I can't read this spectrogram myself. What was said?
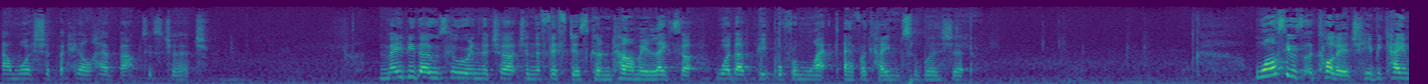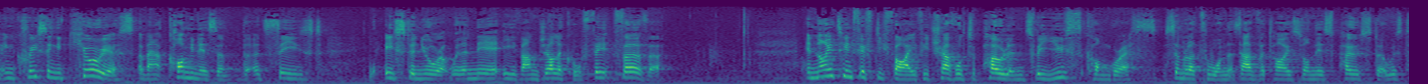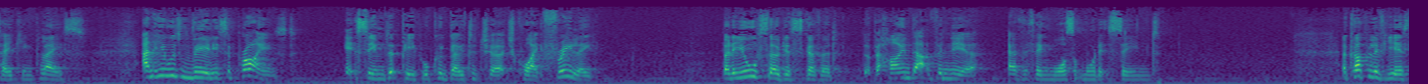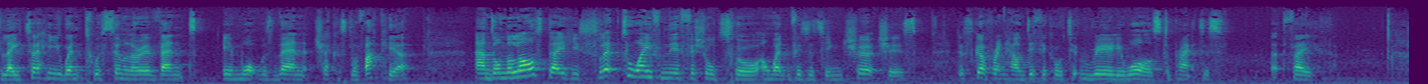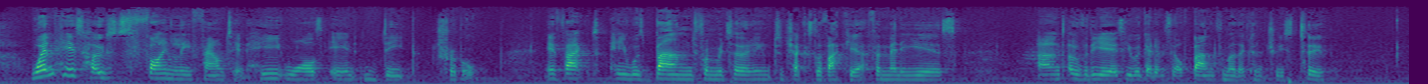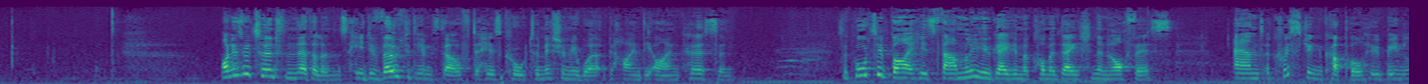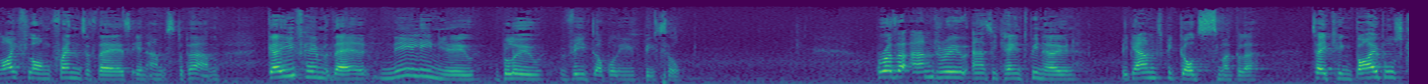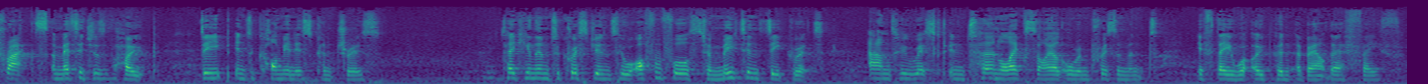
and worship at Hillhead Baptist Church? Maybe those who were in the church in the 50s can tell me later whether people from WEC ever came to worship. Whilst he was at the college, he became increasingly curious about communism that had seized Eastern Europe with a near evangelical fervour. In 1955, he travelled to Poland to a youth congress, similar to one that's advertised on this poster, was taking place. And he was really surprised. It seemed that people could go to church quite freely. But he also discovered that behind that veneer, everything wasn't what it seemed. A couple of years later, he went to a similar event in what was then Czechoslovakia. And on the last day, he slipped away from the official tour and went visiting churches, discovering how difficult it really was to practice faith. When his hosts finally found him, he was in deep trouble. In fact, he was banned from returning to Czechoslovakia for many years. And over the years, he would get himself banned from other countries too. On his return to the Netherlands, he devoted himself to his call to missionary work behind the Iron Curtain. Supported by his family, who gave him accommodation and an office, and a Christian couple who'd been lifelong friends of theirs in Amsterdam, gave him their nearly new blue VW Beetle. Brother Andrew, as he came to be known, began to be God's smuggler, taking Bibles, tracts, and messages of hope deep into communist countries taking them to Christians who were often forced to meet in secret and who risked internal exile or imprisonment if they were open about their faith.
